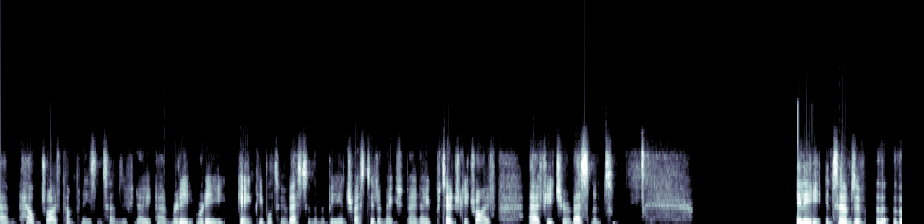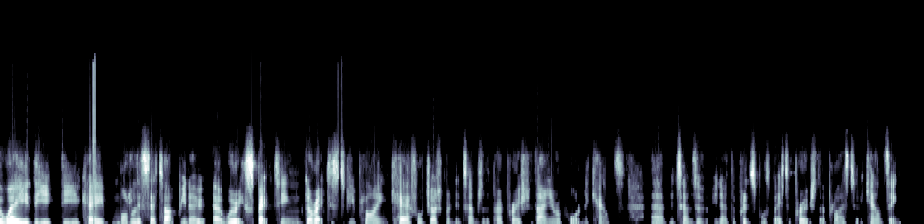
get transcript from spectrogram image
um, help drive companies in terms of, you know, um, really, really getting people to invest in them and be interested and make, you know, potentially drive uh, future investment really in terms of the, the way the, the UK model is set up, you know, uh, we're expecting directors to be applying careful judgment in terms of the preparation of the annual report and accounts, um, in terms of, you know, the principles-based approach that applies to accounting.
